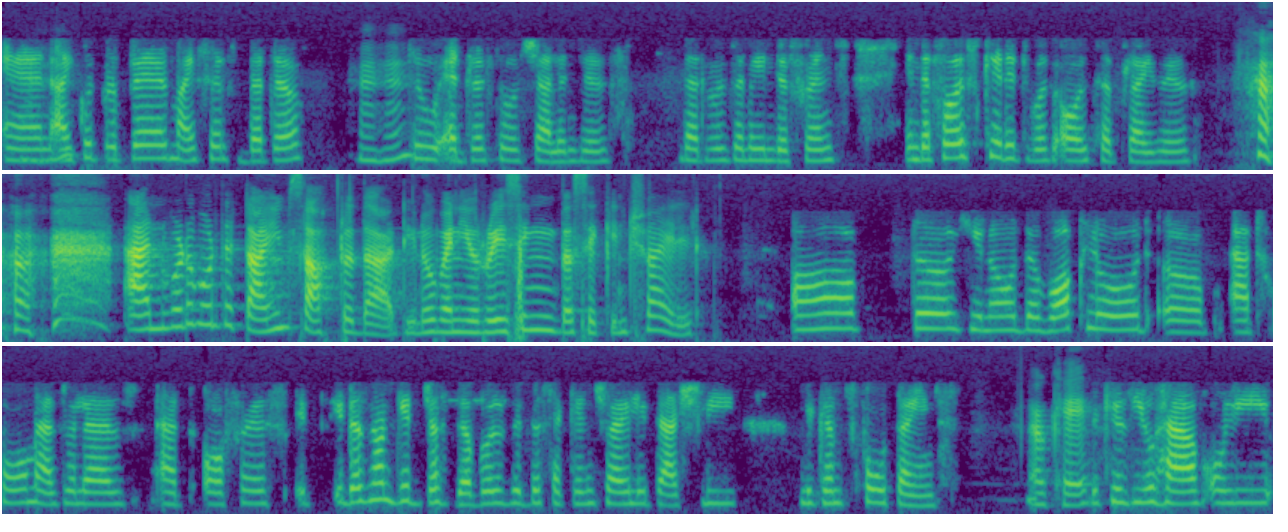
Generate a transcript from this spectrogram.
and Mm-hmm. I could prepare myself better Mm-hmm. to address those challenges. That was the main difference. In the first kid, it was all surprises. and what about the times after that? You know, when you're raising the second child? Uh, the you know the workload uh, at home as well as at office, it it does not get just double with the second child. It actually becomes four times Okay. because you have only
